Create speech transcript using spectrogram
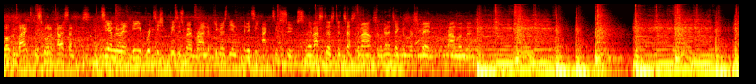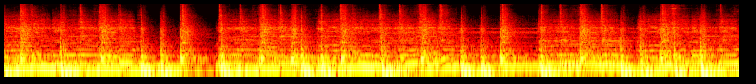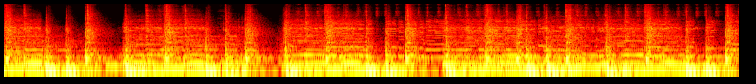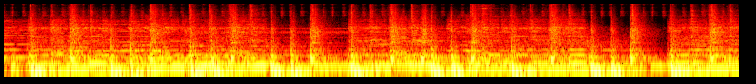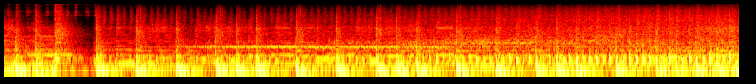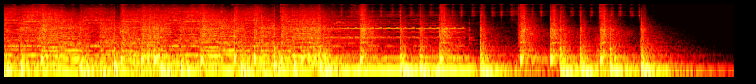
Welcome back to the School of Calisthenics. TM Lewin, the British businesswear brand, have given us the Infinity Active suits. And they've asked us to test them out, so we're going to take them for a spin around London.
